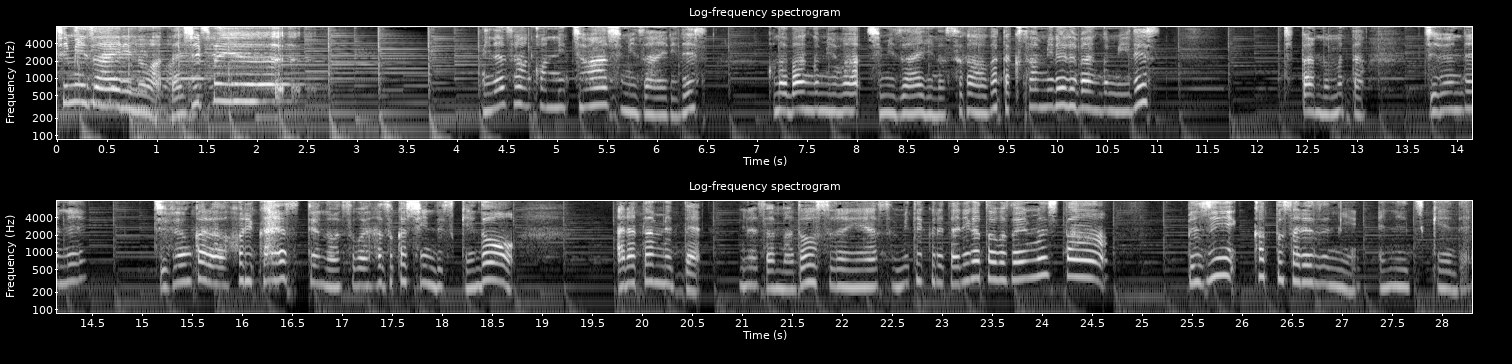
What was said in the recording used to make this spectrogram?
清水愛理のラジプユ皆さんこんにちは清水愛理です。この番組は清水愛理の素顔がたくさん見れる番組です。ちょっとあのまた自分でね自分から掘り返すっていうのはすごい恥ずかしいんですけど改めて皆様どうする家康見てくれてありがとうございました。無事カットされずに NHK では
